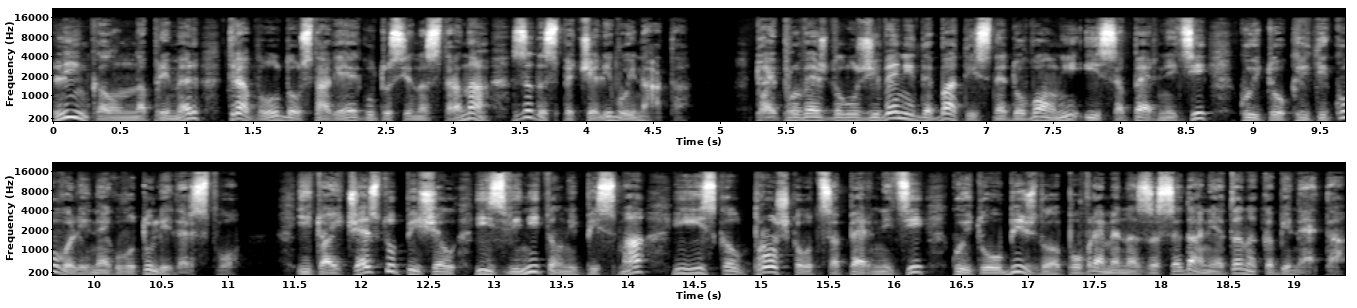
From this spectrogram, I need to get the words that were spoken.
Линкълн, например, трябвало да остави егото си на страна, за да спечели войната. Той провеждал оживени дебати с недоволни и съперници, които критикували неговото лидерство – и той често пишел извинителни писма и искал прошка от съперници, които обиждал по време на заседанията на кабинета.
